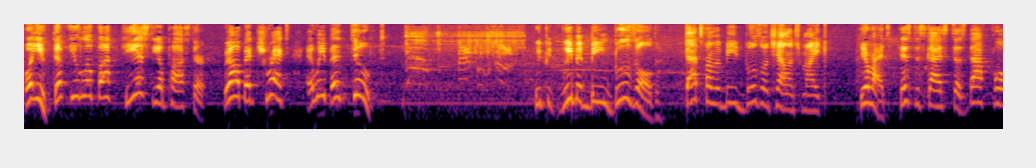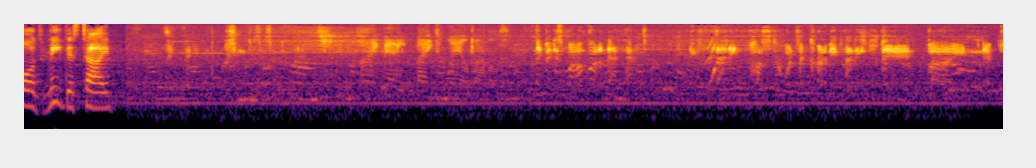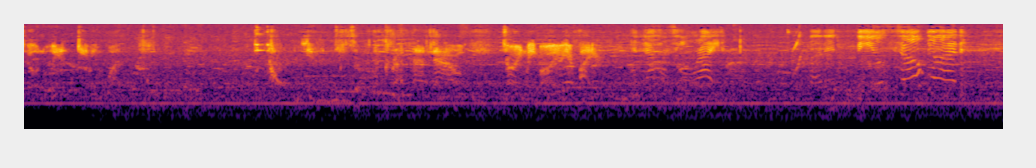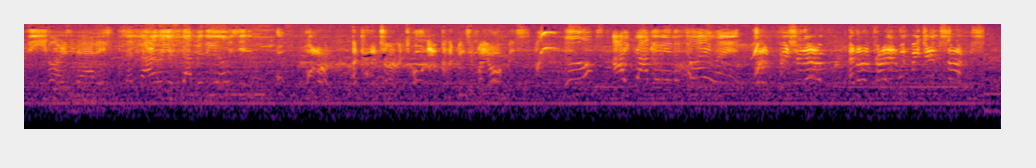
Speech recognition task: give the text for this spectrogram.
What you think, you Lupa? He is the imposter. We all been tricked, and we've been duped. We be, we've been being boozled. That's from the Bean Boozled challenge, Mike. You're right. His disguise does not fool me this time.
